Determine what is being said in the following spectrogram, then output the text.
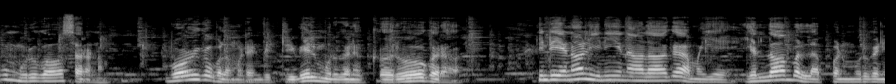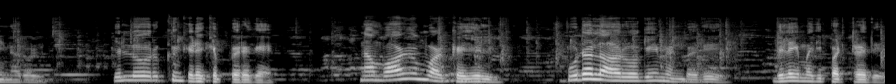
ஓம் முருகா சரணம். வாழ்க வளமுடன் வெற்றிவேல் முருகனுக்கு அரோகரா இன்றைய நாள் இனிய நாளாக அமைய எல்லாம் வல்ல அப்பன் முருகனின் அருள். எல்லோருக்கும் கிடைக்கப் பெறுக. நாம் வாழும் வாழ்க்கையில் உடல் ஆரோக்கியம் என்பது விலை மதிப்பற்றது.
